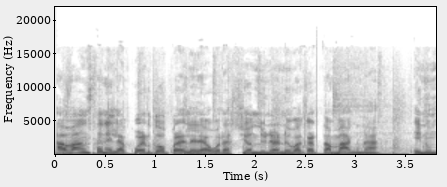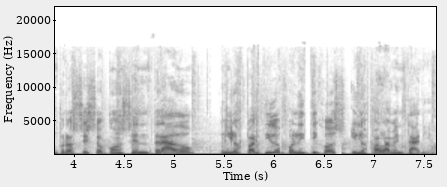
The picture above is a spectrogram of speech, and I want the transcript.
avanza en el acuerdo para la elaboración de una nueva Carta Magna, en un proceso concentrado en los partidos políticos y los parlamentarios.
